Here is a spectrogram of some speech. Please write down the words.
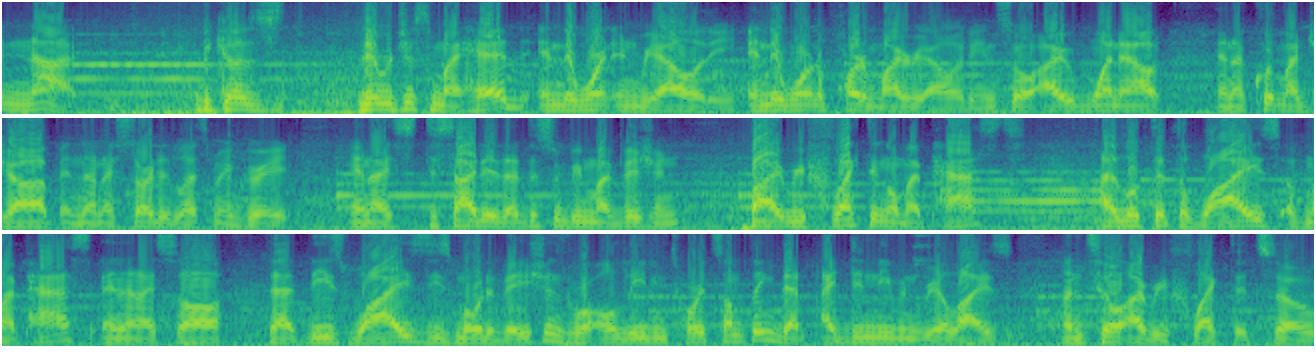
not? Because they were just in my head and they weren't in reality and they weren't a part of my reality. And so I went out and I quit my job and then I started Let's Make Great and I decided that this would be my vision. By reflecting on my past, I looked at the whys of my past and then I saw that these whys, these motivations were all leading towards something that I didn't even realize until I reflected. So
